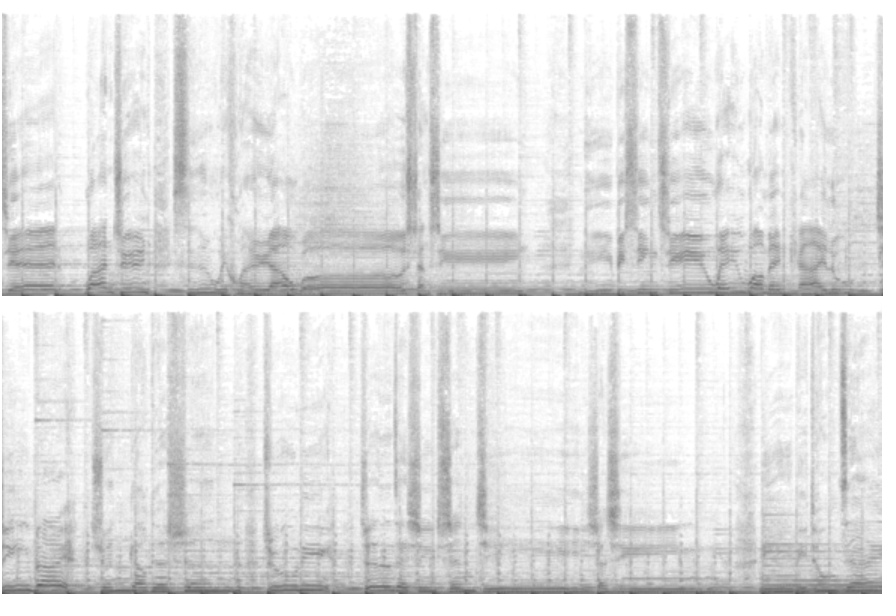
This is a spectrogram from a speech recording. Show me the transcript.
见万军四围环绕，我相信你必兴起为我们开路。敬拜宣告的神，主你正在行神迹，相信你必同在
